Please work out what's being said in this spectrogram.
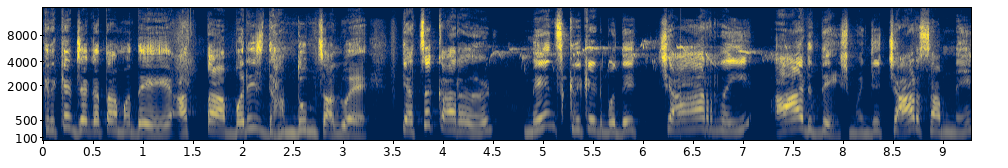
क्रिकेट जगतामध्ये आत्ता बरीच धामधूम चालू आहे. त्याचं कारण मेन्स क्रिकेटमध्ये चार नाही आठ देश म्हणजे चार सामने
